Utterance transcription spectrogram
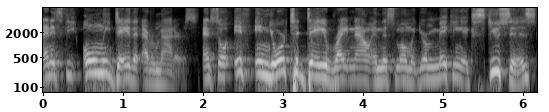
And it's the only day that ever matters. And so, if in your today, right now, in this moment, you're making excuses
